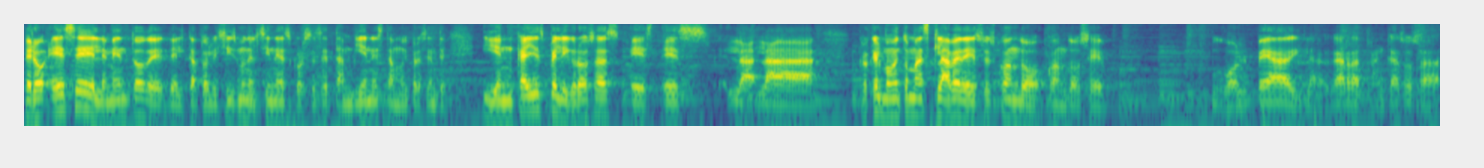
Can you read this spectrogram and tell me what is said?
pero ese elemento del catolicismo en el cine de Scorsese también está muy presente. Y en Calles Peligrosas es, es la, la Creo que el momento más clave de eso es cuando, cuando se golpea y la agarra trancazos a,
